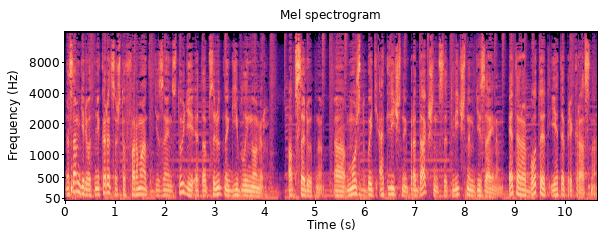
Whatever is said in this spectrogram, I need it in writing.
На самом деле, вот мне кажется, что формат дизайн-студии это абсолютно гиблый номер. Абсолютно. А, может быть отличный продакшн с отличным дизайном. Это работает, и это прекрасно.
